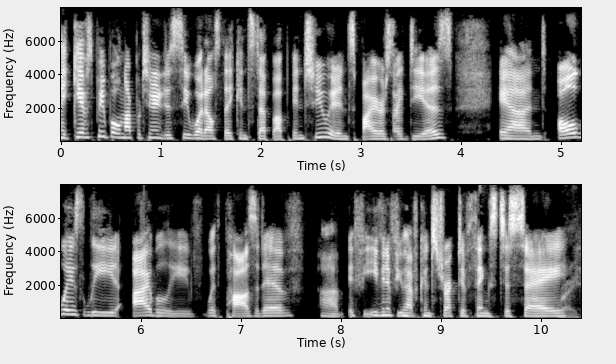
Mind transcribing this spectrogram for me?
it gives people an opportunity to see what else they can step up into. It inspires ideas, and always lead, I believe, with positive. Um, if even if you have constructive things to say, right.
